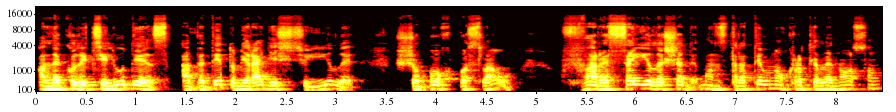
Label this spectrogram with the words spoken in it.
Але коли ці люди з апетитом і радістю їли, що Бог послав, фарисеї лише демонстративно крутили носом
